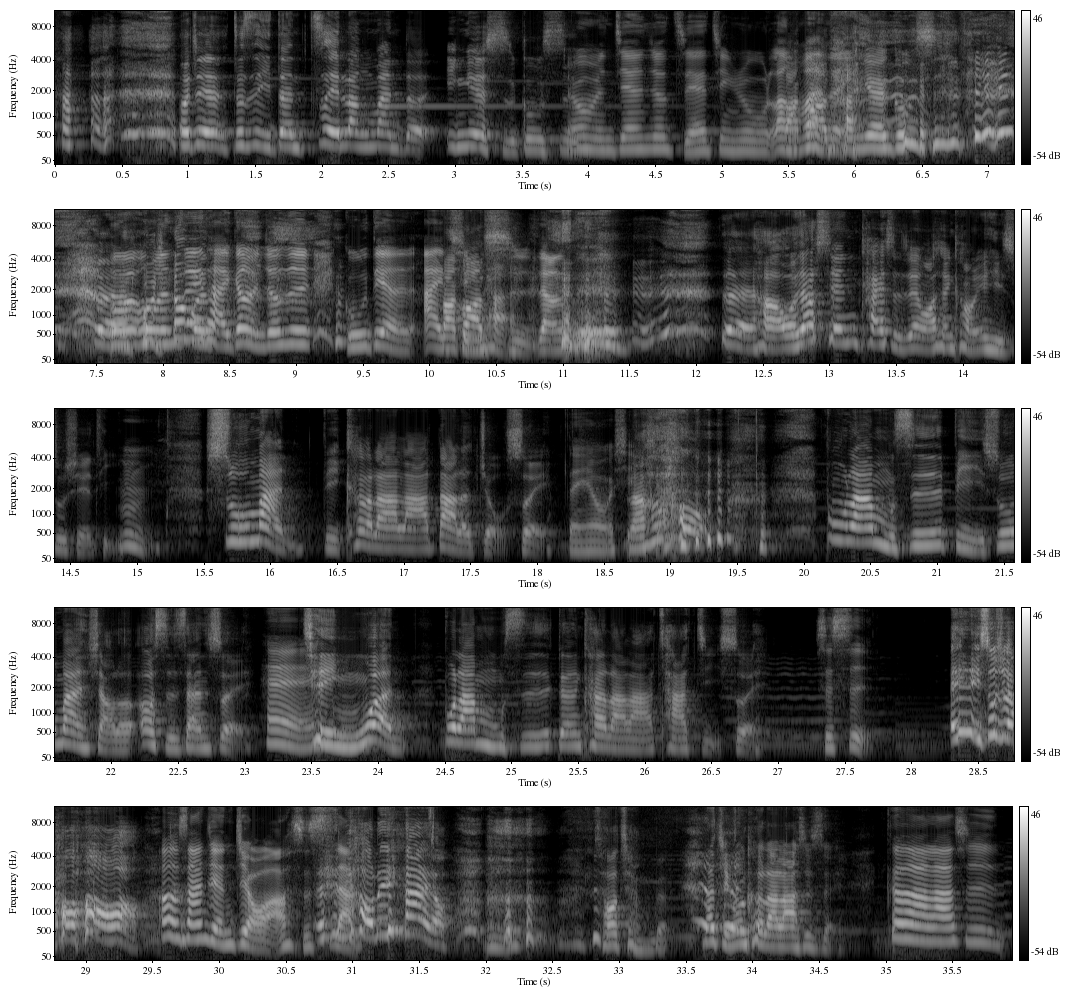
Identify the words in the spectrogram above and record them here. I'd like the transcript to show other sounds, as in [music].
[laughs] 我觉得这是一段最浪漫的音乐史故事。我们今天就直接进入浪漫的音乐故事。[laughs] 我我们这一台根本就是古典爱情史这样子。对，好，我要先开始之前，我要先考你一题数学题。嗯，舒曼比克拉拉大了九岁。等一下，我写。然后，[laughs] 布拉姆斯比舒曼小了二十三岁。嘿，请问布拉姆斯跟克拉拉差几岁？十四。哎、欸，你数学好好啊！二十三减九啊，十四啊，你好厉害哦，嗯、[laughs] 超强的。那请问克拉拉是谁？克拉拉是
